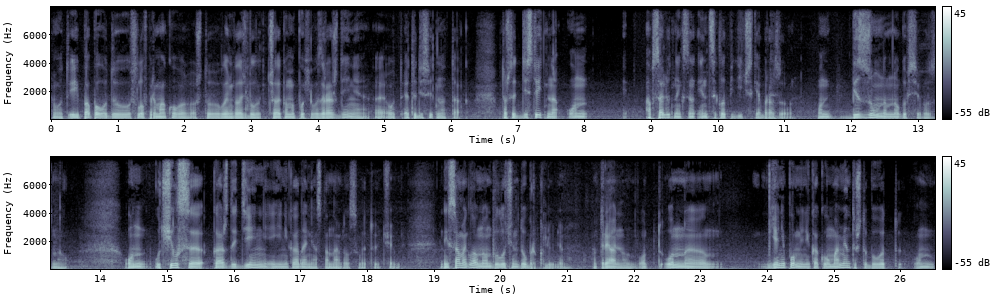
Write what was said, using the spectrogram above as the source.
Вот. И по поводу слов Примакова, что Владимир Николаевич был человеком эпохи Возрождения, э, вот это действительно так. Потому что действительно он абсолютно энциклопедически образован. Он безумно много всего знал. Он учился каждый день и никогда не останавливался в этой учебе. И самое главное, он был очень добр к людям. Вот реально, вот он, э, я не помню никакого момента, чтобы вот он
